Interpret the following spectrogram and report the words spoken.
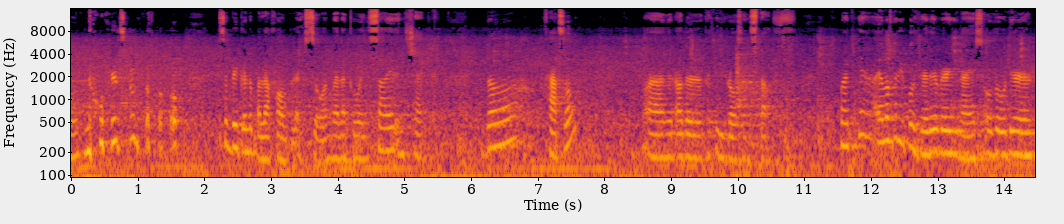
Don't know where to go. It's a big ano pala complex. So I'm gonna go inside and check the castle and other cathedrals and stuff. But yeah, I love the people here. They're very nice. Although they're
